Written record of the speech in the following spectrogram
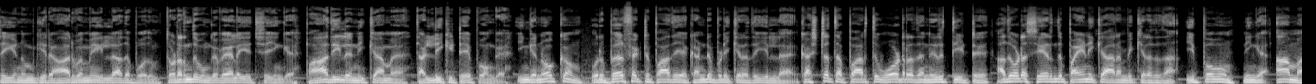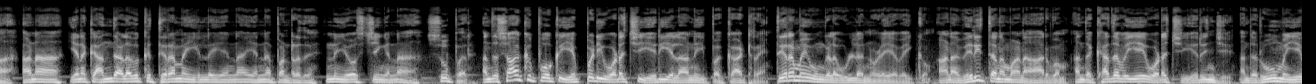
செய்யணுங்கிற ஆர்வமே இல்லாத போதும் தொடர்ந்து உங்க வேலையை செய்யுங்க. பாதியில நிக்காம தள்ளிக்கிட்டே போங்க. இங்க நோக்கம் ஒரு பெர்ஃபெக்ட் பாதையை கண்டுபிடிக்கிறது இல்ல. கஷ்டத்தை பார்த்து ஓடுறத நிறுத்திட்டு அதோட சேர்ந்து பயணிக்க ஆரம்பிக்கிறது தான். இப்பவும் நீங்க ஆமா ஆனா எனக்கு அந்த அளவுக்கு திறமை இல்லையேன்னா என்ன பண்றது? இன்னும் யோசிச்சீங்கன்னா சூப்பர். அந்த சாக்கு போக்கு எப்படி உடைச்சு எரியலான்னு இப்ப காட்டுறேன். திறமை உங்களை உள்ள நுழைய வைக்கும். ஆனா வெறித்தனமான ஆர்வம் அந்த கதவையே உடைச்சு எரிஞ்சு அந்த ரூமையே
